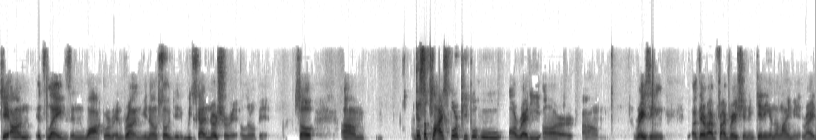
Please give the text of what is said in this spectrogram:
get on its legs and walk or and run, you know. So we just got to nurture it a little bit. So um, this applies for people who already are um, raising their vibration and getting in alignment, right?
